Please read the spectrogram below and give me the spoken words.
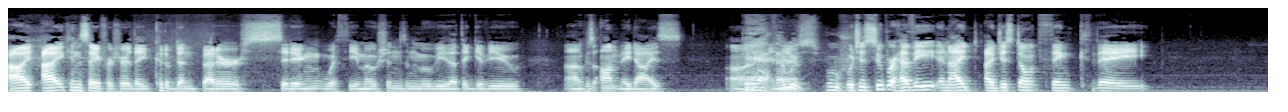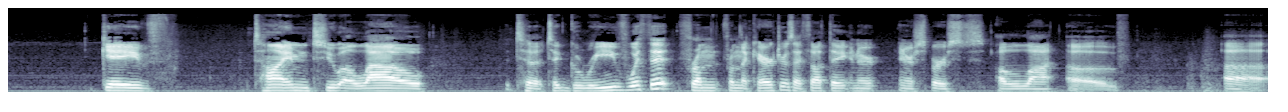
I I can say for sure they could have done better sitting with the emotions in the movie that they give you, because Aunt May dies. Uh, Yeah, that was oof. which is super heavy, and I I just don't think they gave time to allow to to grieve with it from from the characters. I thought they inter, interspersed a lot of uh,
